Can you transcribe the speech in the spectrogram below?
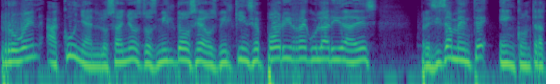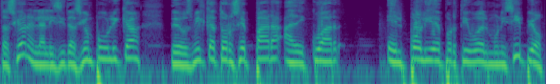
Rubén Acuña, en los años 2012 a 2015 por irregularidades precisamente en contratación, en la licitación pública de 2014 para adecuar el polideportivo del municipio.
